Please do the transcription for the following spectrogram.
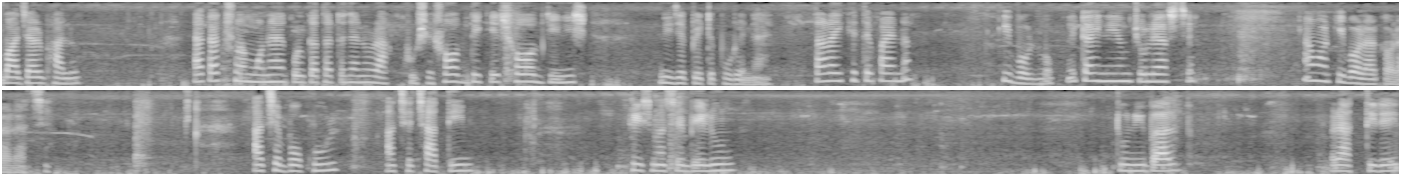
বাজার ভালো। এক এক সময় মনে হয় কলকাতাটা যেন রাক্ষসে। সব দিকে সব জিনিস নিজে পেটে পুড়ে নেয়। তারাই খেতে পায় না। কি বলব? এটাই নিয়ম চলে আসছে। আমার কি বলার করার আছে? আছে বকুল, আছে ছাতিম, ক্রিসমাসের বেলুন। টুনি বাল্ব রাত্রিরে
